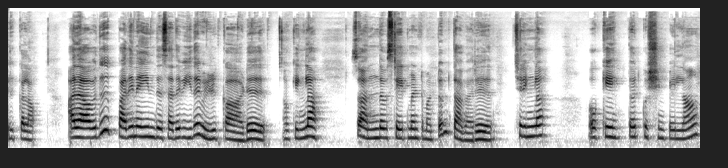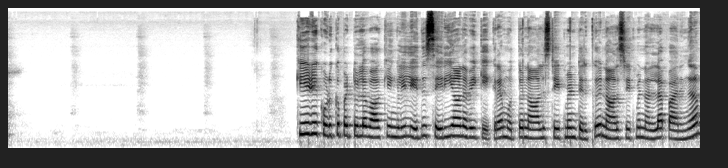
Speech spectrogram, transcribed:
இருக்கலாம். அதாவது பதினைந்து சதவீத விழுக்காடு. ஓகேங்களா? ஸோ அந்த ஸ்டேட்மெண்ட் மட்டும் தவறு. சரிங்களா? ஓகே தேர்ட் கொஷின் போயிடலாம். கீழே கொடுக்கப்பட்டுள்ள வாக்கியங்களில் எது சரியானவை கேட்குறேன் மொத்தம் நாலு ஸ்டேட்மெண்ட் இருக்குது நாலு ஸ்டேட்மெண்ட் நல்லா பாருங்கள்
